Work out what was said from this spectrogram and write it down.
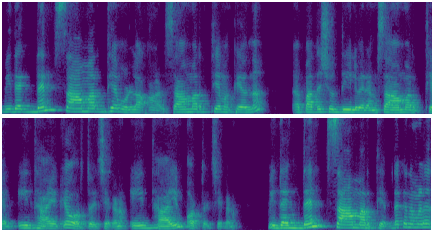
വിദഗ്ധൻ സാമർഥ്യമുള്ള ആൾ. സാമർഥ്യമൊക്കെ ഒന്ന് പദശുദ്ധിയിൽ വരാം. സാമർഥ്യം ഈ ധായൊക്കെ ഓർത്തു വെച്ചേക്കണം. ഈ ധായും ഓർത്തു വെച്ചേക്കണം. വിദഗ്ധൻ സാമർഥ്യം. ഇതൊക്കെ നമ്മൾ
